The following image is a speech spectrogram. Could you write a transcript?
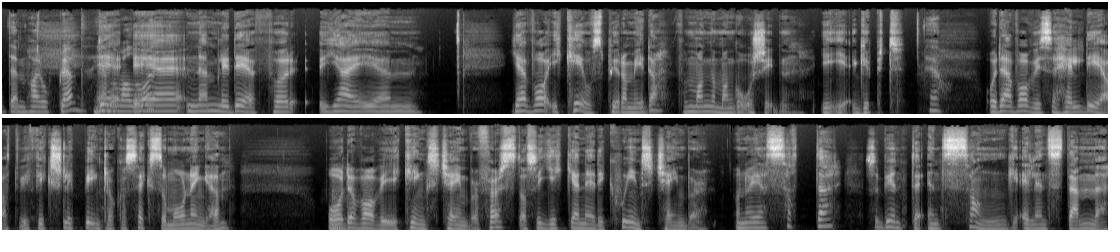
dem har opplevd gjennom alle år. Det er nemlig det, for jeg Jeg var i Keops-pyramider for mange, mange år siden, i Egypt. Ja. Og der var vi så heldige at vi fikk slippe inn klokka seks om morgenen. Og da var vi i Kings Chamber først, og så gikk jeg ned i Queens Chamber. Og når jeg satt der, så begynte en sang eller en stemme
